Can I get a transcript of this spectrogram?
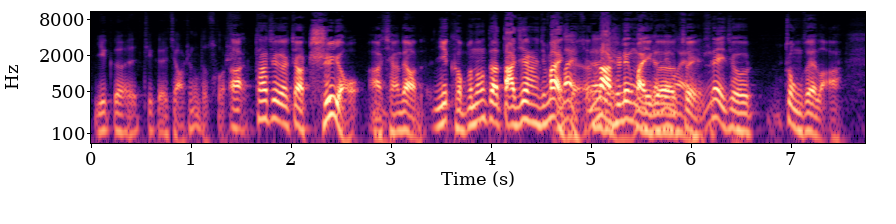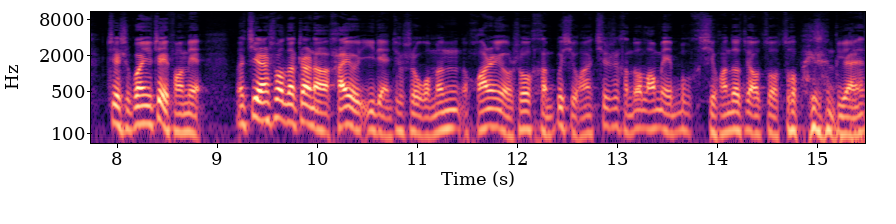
一个这个矫正的措施啊。他这个叫持有啊，强调的，你可不能到大街上去卖去，那是另外一个罪，那就重罪了啊。这是关于这方面。那既然说到这儿呢，还有一点就是，我们华人有时候很不喜欢，其实很多老美不喜欢的叫做做陪审员，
